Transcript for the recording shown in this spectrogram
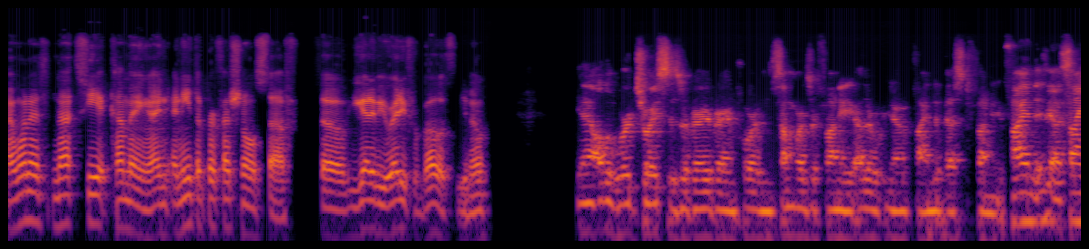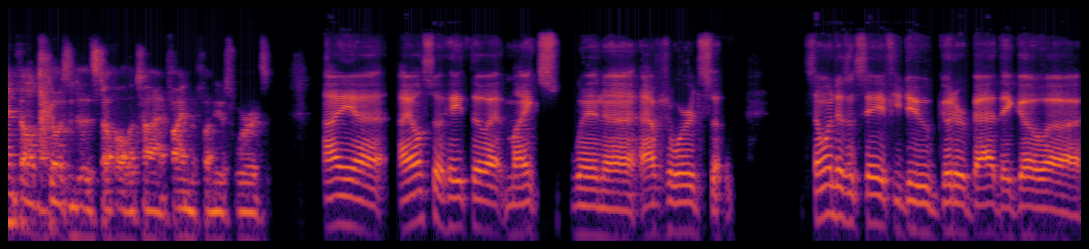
I want to not see it coming. I, I need the professional stuff." So you got to be ready for both. You know. Yeah, all the word choices are very, very important. Some words are funny, other, you know, find the best funny. Find, you know, Seinfeld goes into this stuff all the time. Find the funniest words. I uh, I also hate though at mics when uh, afterwards so- someone doesn't say if you do good or bad. They go, uh,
